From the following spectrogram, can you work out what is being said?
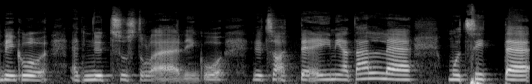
niinku, et nyt sus tulee, niinku, nyt sä oot teini ja tälleen, mut sitten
